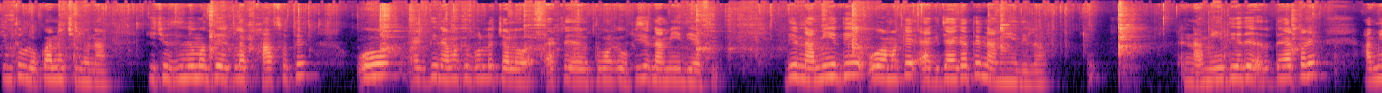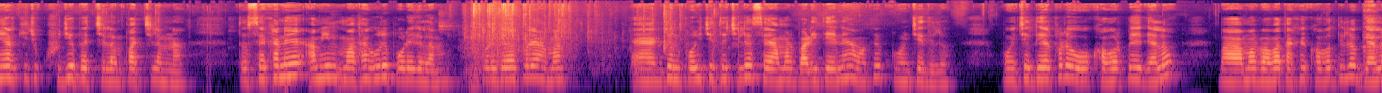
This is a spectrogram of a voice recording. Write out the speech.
কিন্তু লোকানো ছিল না। কিছু দিনের মধ্যে এগুলো ফাঁস হতে ও একদিন আমাকে বলল, চলো একটা, তোমাকে অফিসে নামিয়ে দিয়ে আসি। দিয়ে নামিয়ে দিয়ে ও আমাকে এক জায়গাতে নামিয়ে দিল। নামিয়ে দিয়ে দেওয়ার পরে আমি আর কিছু খুঁজে পাচ্ছিলাম পাচ্ছিলাম না। তো সেখানে আমি মাথা ঘুরে পড়ে গেলাম। পড়ে যাওয়ার পরে আমার একজন পরিচিত ছিল, সে আমার বাড়িতে এনে আমাকে পৌঁছে দিল। পৌঁছে দেওয়ার পরে ও খবর পেয়ে গেল বা আমার বাবা তাকে খবর দিল। গেল,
